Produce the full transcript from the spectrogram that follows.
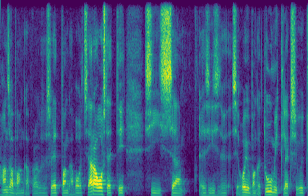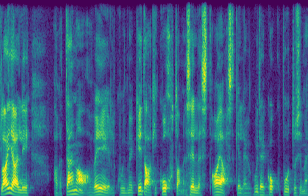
Hansapanga, praeguse Swedbanka poolt see ära osteti, siis, siis see Hoiupanga tuumik läks ju kõik laiali aga täna veel, kui me kedagi kohtame sellest ajast, kellega kuidagi kokku puutusime,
